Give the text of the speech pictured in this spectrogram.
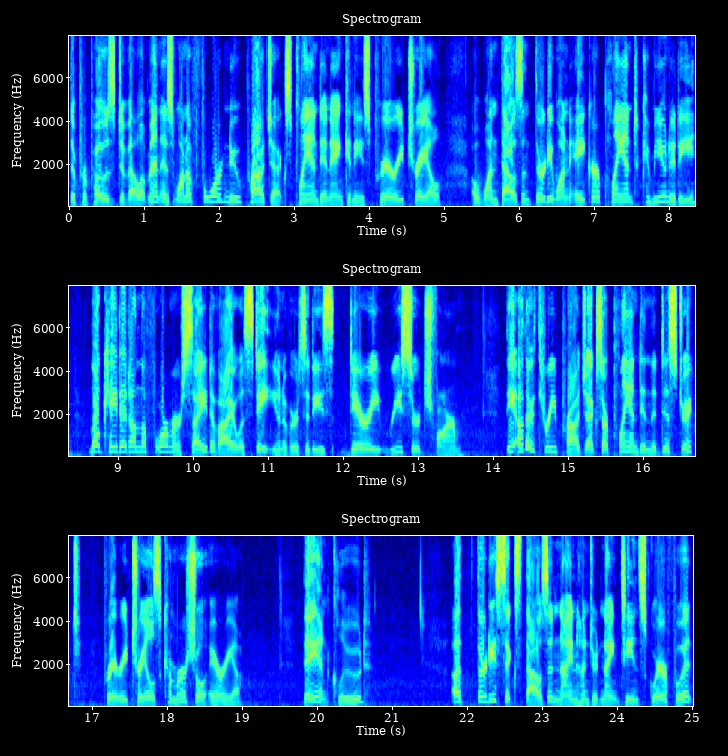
The proposed development is one of four new projects planned in Ankeny's Prairie Trail, a 1,031 acre planned community located on the former site of Iowa State University's Dairy Research Farm. The other three projects are planned in the district, Prairie Trail's commercial area. They include a 36,919 square foot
